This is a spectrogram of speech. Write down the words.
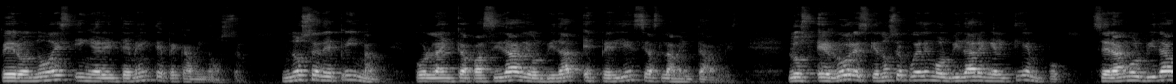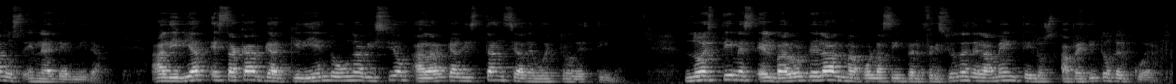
pero no es inherentemente pecaminosa. No se depriman por la incapacidad de olvidar experiencias lamentables. Los errores que no se pueden olvidar en el tiempo serán olvidados en la eternidad. Aliviad esta carga adquiriendo una visión a larga distancia de vuestro destino. No estimes el valor del alma por las imperfecciones de la mente y los apetitos del cuerpo.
